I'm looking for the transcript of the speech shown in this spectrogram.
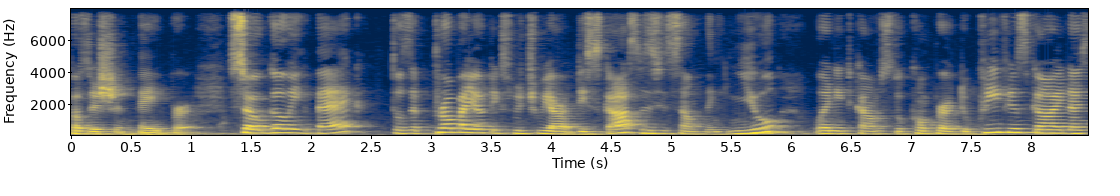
position paper. So going back, to the probiotics which we are discussed. This is something new when it comes to compare to previous guidelines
